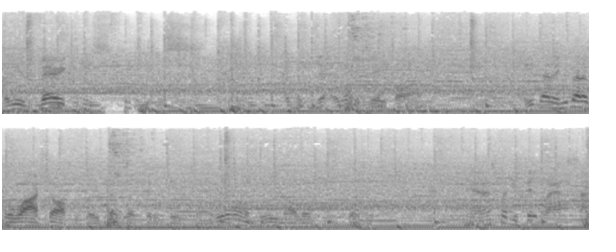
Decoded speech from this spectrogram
But he was very conspicuous. Look at Jay Paul. He better, he better go wash off before he comes up to the booth, did last time.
